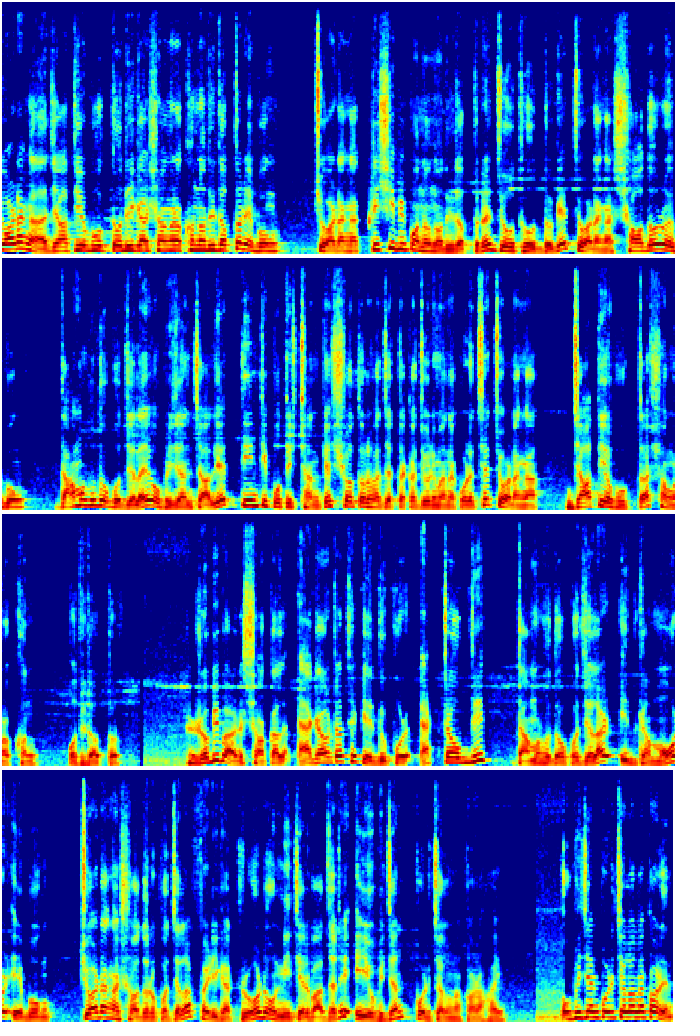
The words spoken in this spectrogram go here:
চুয়াডাঙ্গা জাতীয় ভোক্তা অধিকার সংরক্ষণ অধিদপ্তর এবং চুয়াডাঙ্গা কৃষি বিপণন অধিদপ্তরের যৌথ উদ্যোগে চুয়াডাঙ্গা সদর এবং দামোহদ উপজেলায় অভিযান চালিয়ে তিনটি প্রতিষ্ঠানকে সত্তর হাজার টাকা জরিমানা করেছে চুয়াডাঙ্গা জাতীয় ভোক্তা সংরক্ষণ অধিদপ্তর। রবিবার সকাল এগারোটা থেকে দুপুর একটা অবধি দামোহদ উপজেলার ঈদগাহ মোড় এবং চুয়াডাঙ্গা সদর উপজেলার ফেরিঘাট রোড ও নিচের বাজারে এই অভিযান পরিচালনা করা হয়। অভিযান পরিচালনা করেন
